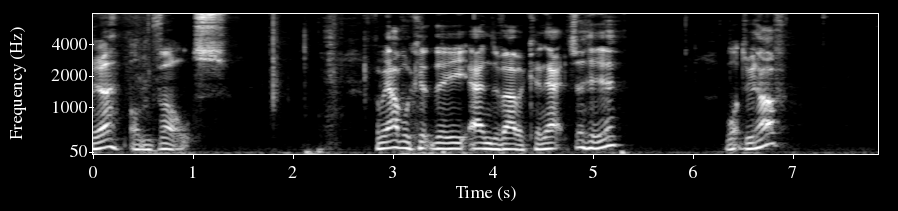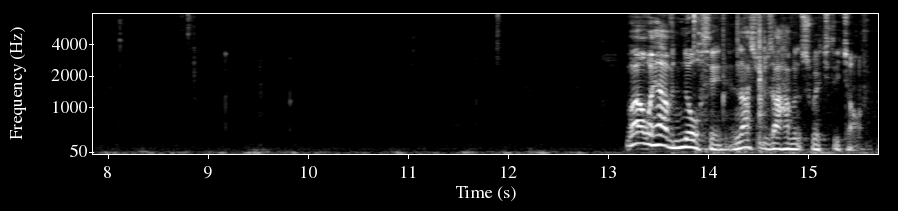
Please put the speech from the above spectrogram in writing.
yeah, on volts, and we have a look at the end of our connector here. What do we have? Well, we have nothing, and that's because I haven't switched it on.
